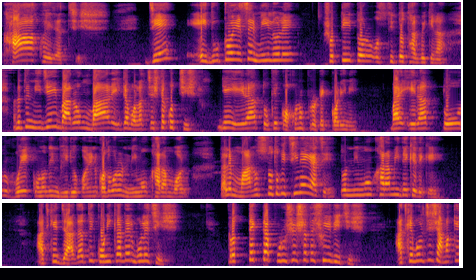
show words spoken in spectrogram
খাক হয়ে যাচ্ছিস। যে এই দুটো এসে মিল হলে সত্যিই তোর অস্তিত্ব থাকবে কিনা? মানে তুই নিজেই বারংবার এটা বলার চেষ্টা করছিস যে এরা তোকে কখনো প্রোটেক্ট করেনি বা এরা তোর হয়ে কোনোদিন ভিডিও করেনি। কত বড় নিমো খারাম বল। তাহলে মানুষ তো তোকে চিনে গেছে। তোর নিমো খারামই দেখে দেখে। আজকে যা যা তুই কণিকাদের বলেছিস, প্রত্যেকটা পুরুষের সাথে শুয়ে দিয়েছিস। আজকে বলছিস আমাকে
